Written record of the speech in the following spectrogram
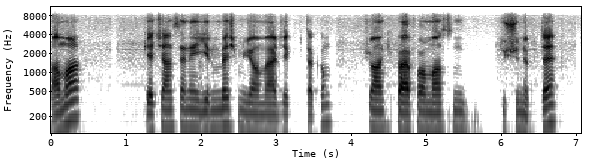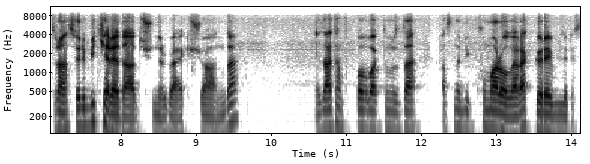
Ama geçen sene 25 milyon verecek bir takım şu anki performansını düşünüp de transferi bir kere daha düşünür belki şu anda. E zaten futbol baktığımızda aslında bir kumar olarak görebiliriz.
